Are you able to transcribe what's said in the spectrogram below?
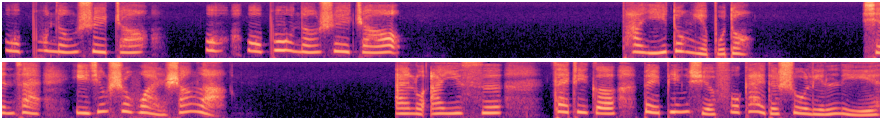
我不能睡着，我我不能睡着。他一动也不动。现在已经是晚上了。埃洛阿伊斯在这个被冰雪覆盖的树林里，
